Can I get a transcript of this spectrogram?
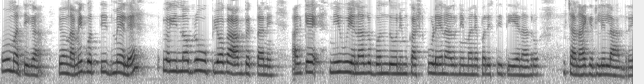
ಹ್ಞೂ ಮತ್ತೀಗ, ಇವಾಗ ನಮಗೆ ಗೊತ್ತಿದ ಮೇಲೆ ಇವಾಗ ಇನ್ನೊಬ್ರು ಉಪಯೋಗ ಆಗ್ಬೇಕು ತಾನೆ. ಅದಕ್ಕೆ ನೀವು ಏನಾದರೂ ಬಂದು ನಿಮ್ಮ ಕಷ್ಟಗಳು ಏನಾದರೂ ನಿಮ್ಮ ಮನೆ ಪರಿಸ್ಥಿತಿ ಏನಾದರೂ ಚೆನ್ನಾಗಿರಲಿಲ್ಲ ಅಂದರೆ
